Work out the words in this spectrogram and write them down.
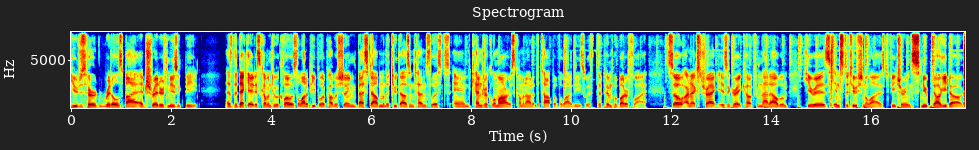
You just heard Riddles by Ed Schrader's Music Beat. As the decade is coming to a close, a lot of people are publishing Best Album of the 2010s lists, and Kendrick Lamar is coming out at the top of a lot of these with To Pimp a Butterfly. So, our next track is a great cut from that album. Here is Institutionalized featuring Snoop Doggy Dogg.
